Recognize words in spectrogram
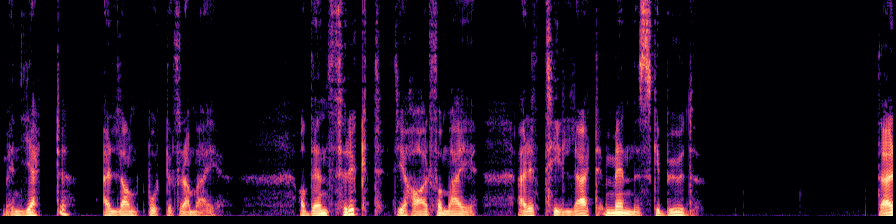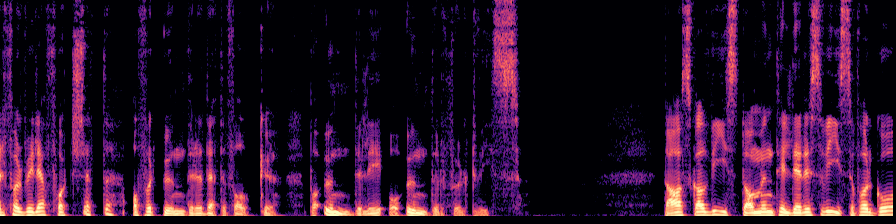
men hjertet er langt borte fra meg, og den frykt de har for meg, er et tillært menneskebud. Derfor vil jeg fortsette å forundre dette folket på underlig og underfullt vis. Da skal visdommen til deres vise forgå,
